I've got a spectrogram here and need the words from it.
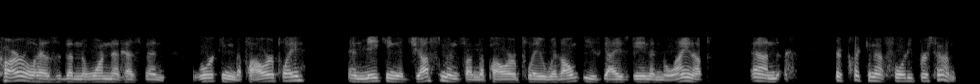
Carl has been the one that has been working the power play and making adjustments on the power play without these guys being in the lineup. And they're clicking at 40%.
